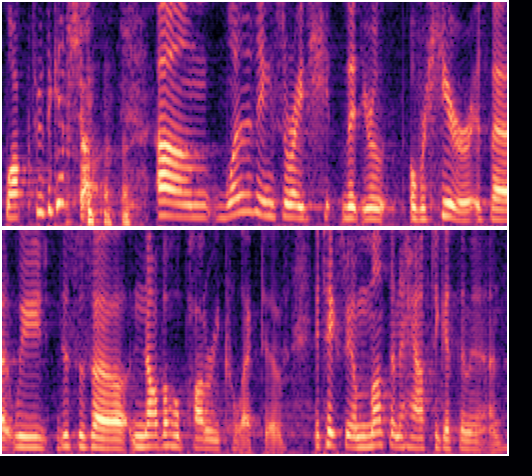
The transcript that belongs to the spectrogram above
walk through the gift shop. um, one of the things right that you're over here is that we this is a Navajo pottery collective. It takes me a month and a half to get them in.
